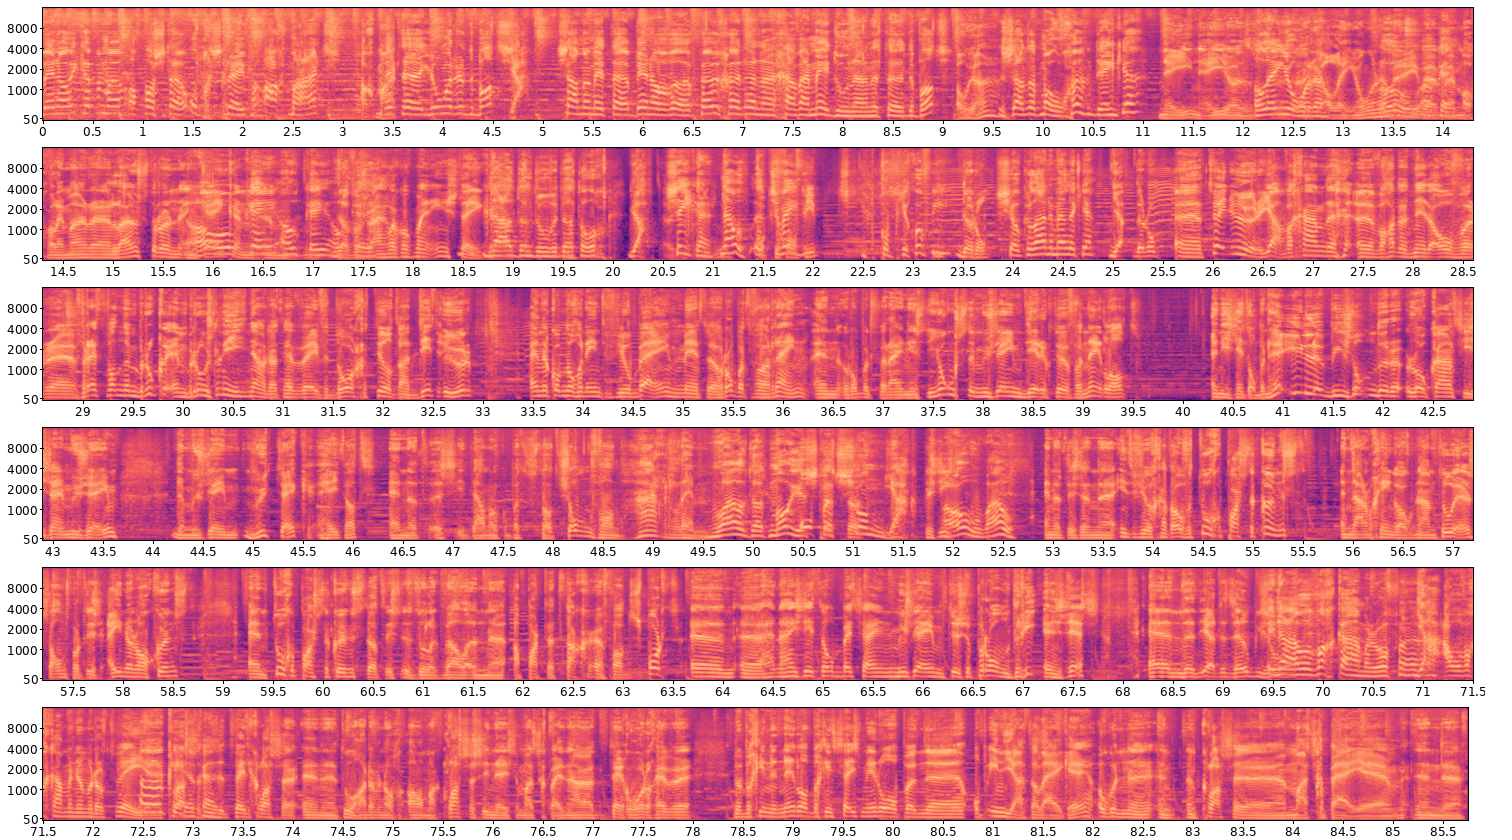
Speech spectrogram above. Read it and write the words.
Nou Benno, ik heb hem eh, alvast uh, opgeschreven. 8 maart. 8 maart. Het uh, jongerendebat. Ja. Samen met Benno Veugen dan gaan wij meedoen aan het debat. Oh ja? Zou dat mogen, denk je? Nee, nee. Dat, alleen jongeren? alleen jongeren, oh, nee. Okay. Wij, mogen alleen maar luisteren en oh, kijken. Oké, oké, oké. Dat was eigenlijk ook mijn insteek. Nou, dan doen we dat toch? Ja. Zeker. Nou, kopje tweede... koffie. Kopje koffie. Daarom. Chocolademelkje. Ja, daarom. Uh, tweede uur. Ja, we, gaan, uh, we hadden het net over uh, Fred van den Broek en Bruce Lee. Nou, dat hebben we even doorgetild naar dit uur. En er komt nog een interview bij met Robert van Rijn. En Robert van Rijn is de jongste museumdirecteur van Nederland. En die zit op een hele bijzondere locatie, zijn museum. De Museum Mutek heet dat. En dat zit namelijk op het station van Haarlem. Wauw, dat mooie op station. Het, ja, precies. Oh, wauw. En het is een uh, interview dat gaat over toegepaste kunst. En daarom ging ik ook naar hem toe. Hè. Zandvoort is een en al kunst. En toegepaste kunst, dat is natuurlijk wel een uh, aparte tak uh, van sport. En, uh, en, hij zit op met zijn museum tussen Pron 3 en 6. En ja, dat is heel bijzonder. In de oude wachtkamer? Of, Ja, oude wachtkamer nummer 2. Oh, okay, klasse, okay. De tweede klasse. En toen hadden we nog allemaal klasses in deze maatschappij. Nou, tegenwoordig hebben we... we beginnen, Nederland begint steeds meer op, een, op India te lijken. Hè? Ook een, een, een klassenmaatschappij. en,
